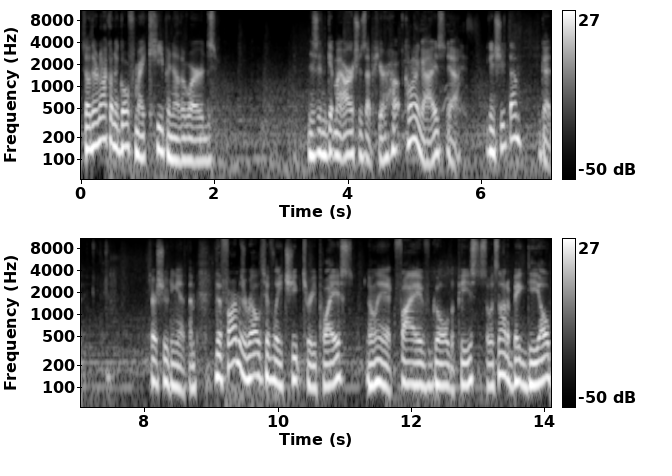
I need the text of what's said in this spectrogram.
So they're not going to go for my keep, in other words. I'm just going to get my archers up here. Oh, come on, guys. Yeah. You can shoot them? Good. Start shooting at them. The farm is relatively cheap to replace. They're only like five gold apiece, so it's not a big deal.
